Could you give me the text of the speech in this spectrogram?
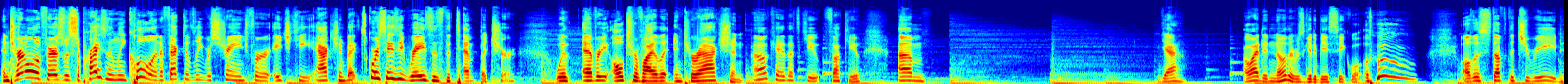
Internal Affairs was surprisingly cool and effectively restrained for HK action, but Scorsese raises the temperature with every ultraviolet interaction. Okay, that's cute. Fuck you. Um Yeah. Oh, I didn't know there was going to be a sequel. All this stuff that you read.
